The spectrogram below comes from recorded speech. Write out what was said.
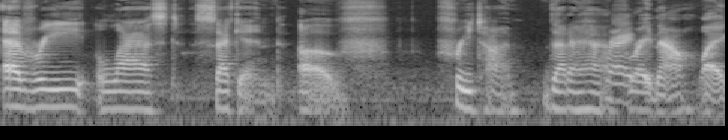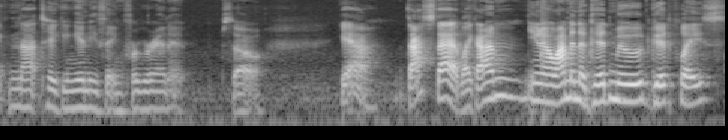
every last second of free time that I have Right. right, now. Like not taking anything for granted. So, yeah, that's that. Like I'm, you know, I'm in a good mood, good place.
